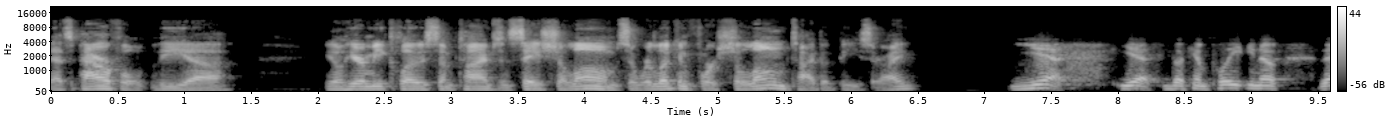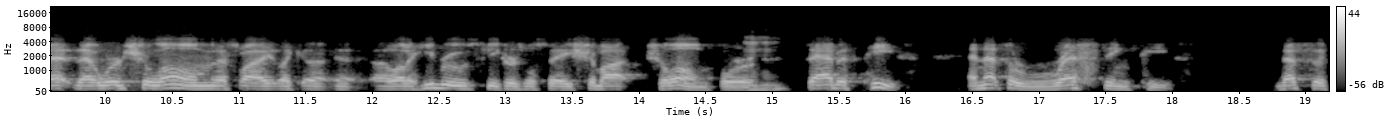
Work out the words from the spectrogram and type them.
That's powerful. The uh, you'll hear me close sometimes and say shalom. So we're looking for shalom type of peace, right? Yes, yes. The complete, you know, that that word shalom. That's why, like uh, uh, a lot of Hebrew speakers will say Shabbat shalom for mm-hmm. Sabbath peace, and that's a resting peace. That's a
